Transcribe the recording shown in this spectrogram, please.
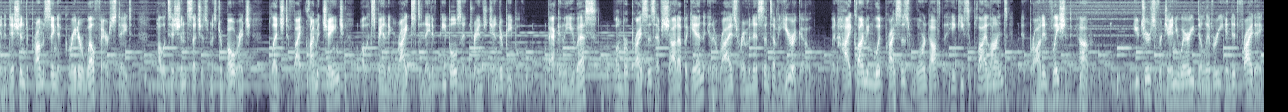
In addition to promising a greater welfare state, politicians such as Mr. Boric pledge to fight climate change while expanding rights to Native peoples and transgender people. Back in the U.S., Lumber prices have shot up again in a rise reminiscent of a year ago when high climbing wood prices warned off the hinky supply lines and brought inflation to come. Futures for January delivery ended Friday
